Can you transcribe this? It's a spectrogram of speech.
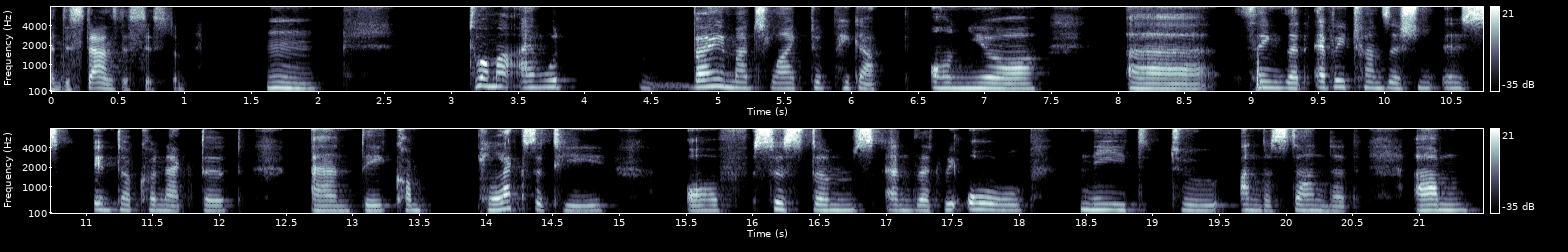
understands the system. Mm. I would very much like to pick up on your uh, think that every transition is interconnected and the complexity of systems and that we all need to understand it. Um,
